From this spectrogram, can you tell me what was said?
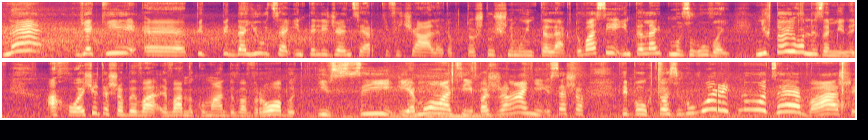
Не які е, під, піддаються інтелігенції артифіціалі, тобто штучному інтелекту. У вас є інтелект мозговий, ніхто його не замінить. А хочете, щоб вами командував робот, і всі, і емоції, і бажання, і все, що типу хтось говорить, ну це ваше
